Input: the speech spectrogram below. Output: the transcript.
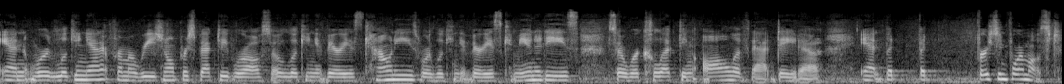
and we're looking at it from a regional perspective. We're also looking at various counties, we're looking at various communities, so we're collecting all of that data. And but but first and foremost,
